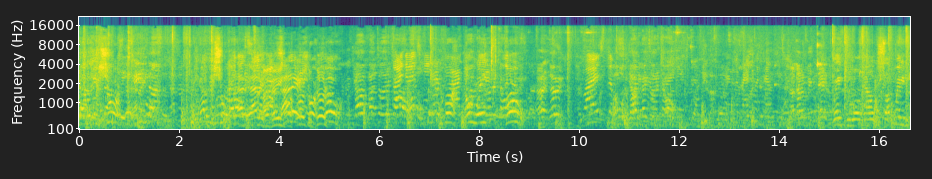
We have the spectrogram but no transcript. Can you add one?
Gotta be sure. Gotta be sure. Dale, Control, control. Go. Come on, don't wait. Go. Wait too long, Alex. Stop waiting.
